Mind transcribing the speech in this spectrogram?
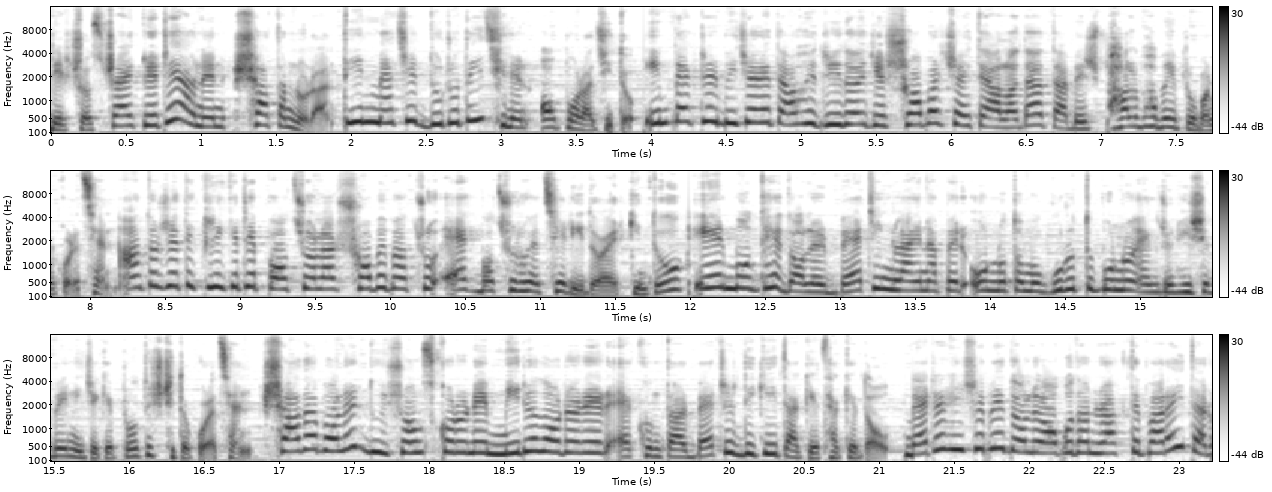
দেড়শো স্ট্রাইক রেটে আনেন সাতান্ন রান। তিন ম্যাচের দুটোতেই ছিলেন অপরাজিত। ইম্প্যাক্টের বিচারে তাহিদ হৃদয় যে সবার চাইতে আলাদা, তা বেশ ভালোভাবেই প্রমাণ করেছেন। আন্তর্জাতিক ক্রিকেটে পথ চলার সবে মাত্র এক বছর হয়েছে হৃদয়ের, কিন্তু এর মধ্যে দলের ব্যাটিং লাইন আপের অন্যতম গুরুত্বপূর্ণ একজন হিসেবে নিজেকে প্রতিষ্ঠিত করেছেন। সাদা বলের দুই সংস্করণে মিডল অর্ডারের এখন তার ব্যাটের দিকেই তাকিয়ে থাকে দল। ব্যাটার হিসেবে দলে অবদান রাখতে পারেই তার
